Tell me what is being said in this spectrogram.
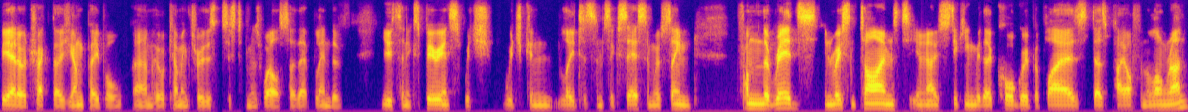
be able to attract those young people um, who are coming through the system as well. So that blend of youth and experience, which which can lead to some success, and we've seen from the Reds in recent times, you know, sticking with a core group of players does pay off in the long run,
